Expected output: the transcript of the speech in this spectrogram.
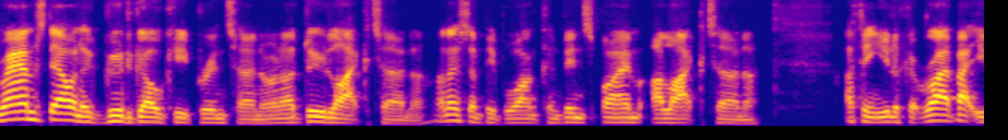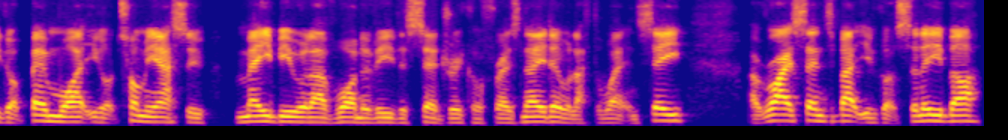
Ramsdale and a good goalkeeper in Turner, and I do like Turner. I know some people aren't convinced by him. I like Turner. I think you look at right back. You got Ben White. You got Tomiyasu. Maybe we'll have one of either Cedric or Fresneda. We'll have to wait and see. At right centre back, you've got Saliba.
